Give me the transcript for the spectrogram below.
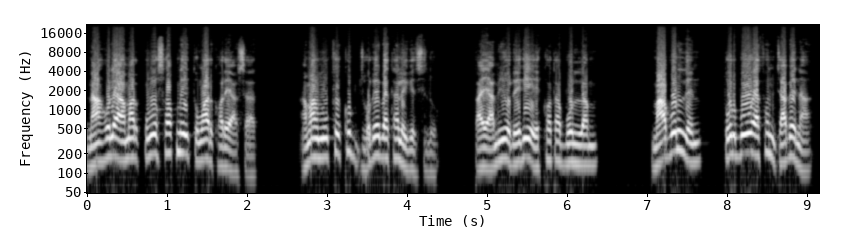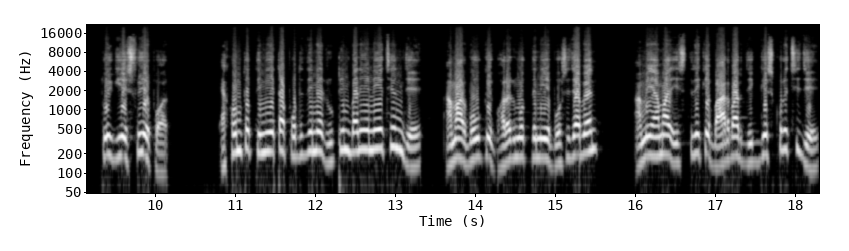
না হলে আমার কোনো শখ নেই তোমার ঘরে আসার। আমার মুখে খুব জোরে ব্যথা লেগেছিল, তাই আমিও রেগে একথা বললাম। মা বললেন, তোর বউ এখন যাবে না, তুই গিয়ে শুয়ে পড়। এখন তো তিনি এটা প্রতিদিনের রুটিন বানিয়ে নিয়েছেন যে, আমার বউকে ঘরের মধ্যে নিয়ে বসে যাবেন আমি আমার স্ত্রীকে বারবার জিজ্ঞেস করেছি যে,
